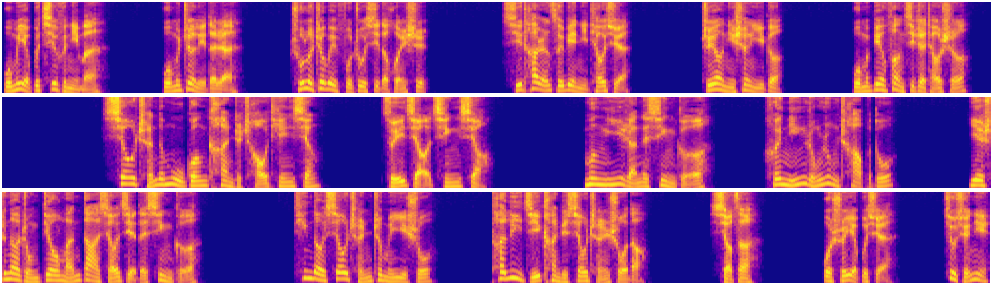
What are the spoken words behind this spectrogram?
我们也不欺负你们。我们这里的人，除了这位辅助系的魂师，其他人随便你挑选，只要你剩一个，我们便放弃这条蛇。”萧晨的目光看着朝天香，嘴角轻笑。孟依然的性格和宁荣荣差不多，也是那种刁蛮大小姐的性格。听到萧晨这么一说，他立即看着萧晨说道：“小子，我谁也不选，就选你。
